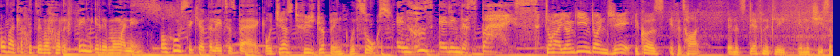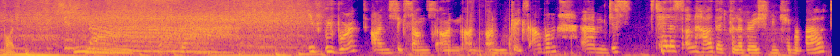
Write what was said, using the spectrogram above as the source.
o batla go fame e re mo ngwaneng or who secured the latest bag or just who's dripping with sauce and who's adding the spice because if it's hot then it's definitely in the chisa You've, we've worked on six songs on, on, on Drake's album. Um, just tell us on how that collaboration came about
